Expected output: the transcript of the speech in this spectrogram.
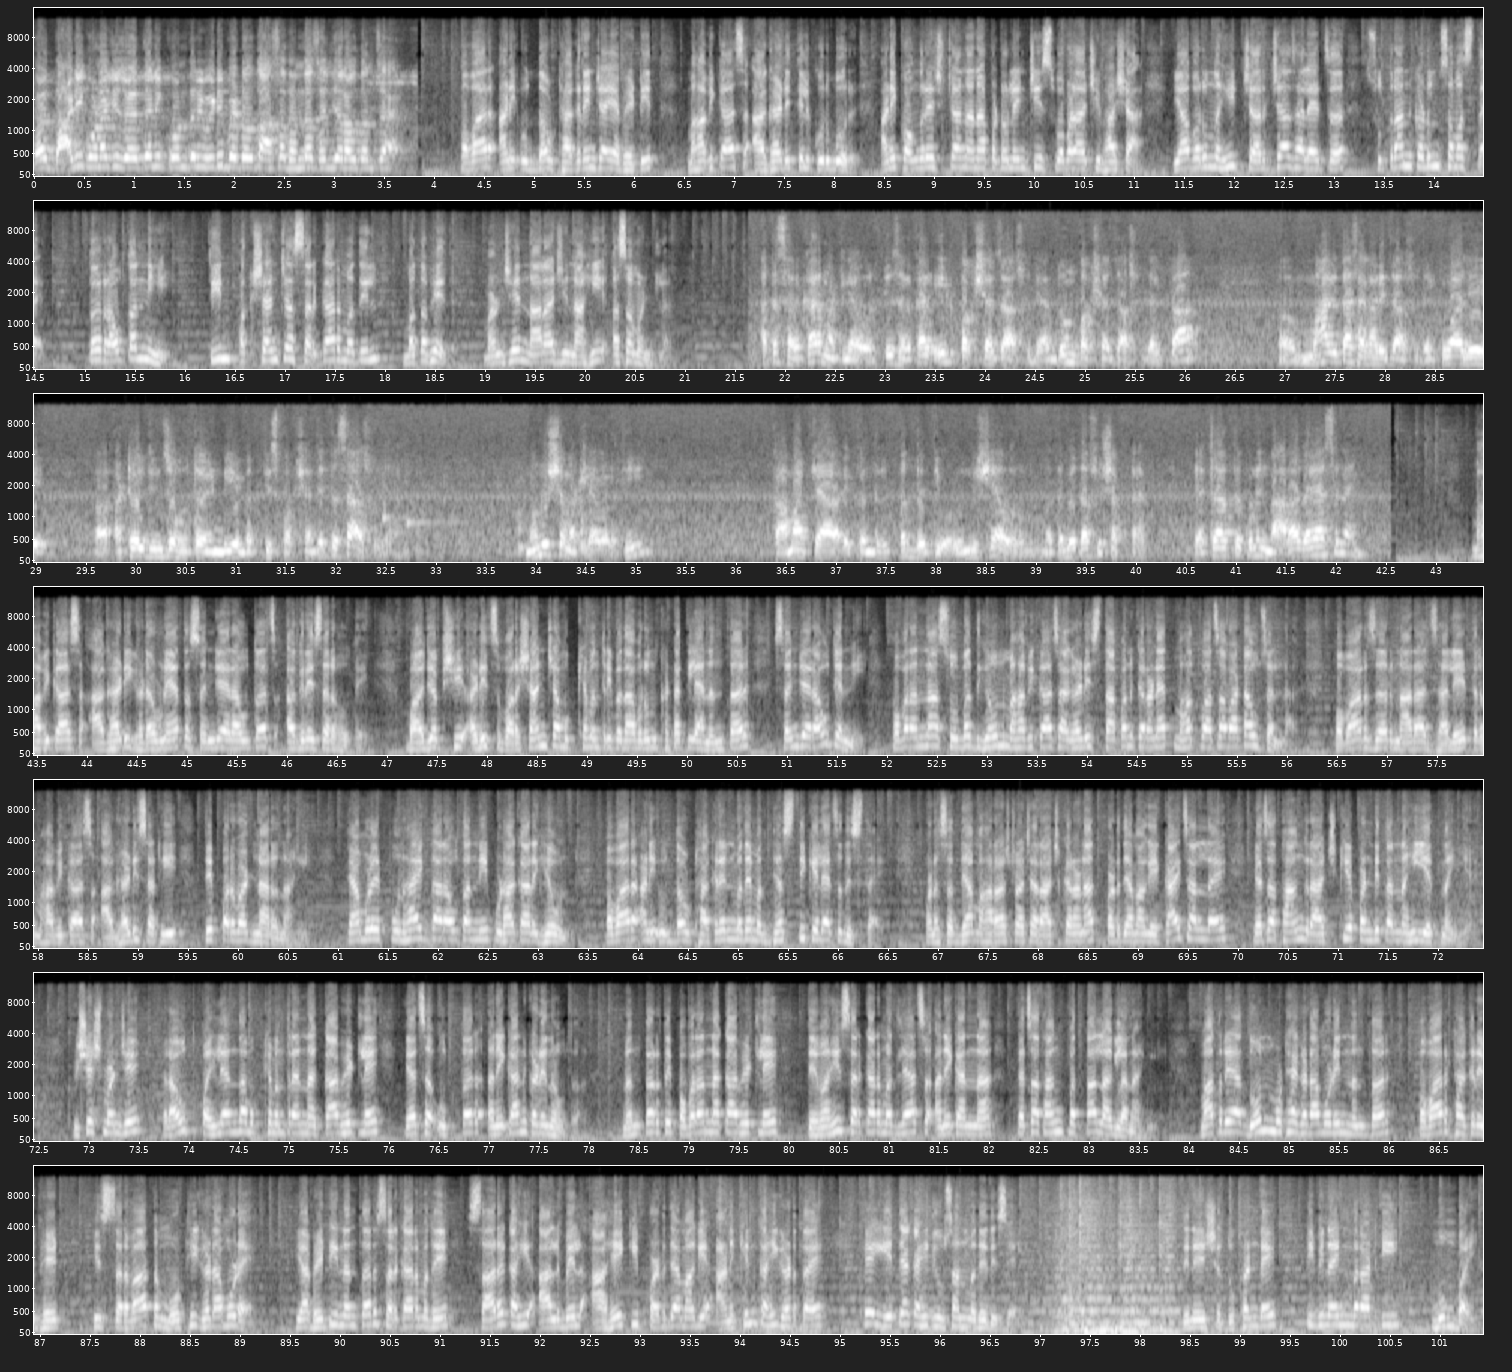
तर दाढी कोणाची जळते आणि कोणतरी विडी पेटवतो असा धंदा संजय राऊतांचा आहे. पवार आणि उद्धव ठाकरेंच्या या भेटीत महाविकास आघाडीतील कुरबूर आणि काँग्रेसच्या नाना पटोलेंची स्वबळाची भाषा यावरूनही चर्चा झाल्याचं सूत्रांकडून समजतंय. तर राऊतांनीही तीन पक्षांच्या सरकारमधील मतभेद म्हणजे नाराजी नाही असं म्हटलं. आता सरकार म्हटल्यावरती सरकार एक पक्षाचं असू द्या दोन पक्षाचं असू द्या किंवा महाविकास आघाडीचं असू द्या किंवा जे अटलजींचं होतं एन डी ए बत्तीस पक्षांचे तसं असू द्या. मनुष्य म्हटल्यावरती कामाच्या एकंदरीत पद्धतीवरून विषयावरून मतभेद असू शकतात. याचा अर्थ कोणी नाराज आहे असं नाही. महाविकास आघाडी घडवण्यात संजय राऊतच अग्रेसर होते. भाजपशी अडीच वर्षांच्या मुख्यमंत्रीपदावरून खटकल्यानंतर संजय राऊत यांनी पवारांना सोबत घेऊन महाविकास आघाडी स्थापन करण्यात महत्त्वाचा वाटा उचलला. पवार जर नाराज झाले तर महाविकास आघाडीसाठी ते परवडणार नाही. त्यामुळे पुन्हा एकदा राऊतांनी पुढाकार घेऊन पवार आणि उद्धव ठाकरेंमध्ये मध्यस्थी केल्याचं दिसतंय. पण सध्या महाराष्ट्राच्या राजकारणात पडद्यामागे काय चाललंय याचा थांग राजकीय पंडितांनाही येत नाहीये. विशेष म्हणजे राऊत पहिल्यांदा मुख्यमंत्र्यांना का भेटले याचं उत्तर अनेकांकडे नव्हतं. नंतर ते पवारांना का भेटले तेव्हाही सरकारमधल्याच अनेकांना त्याचा थांग पत्ता लागला नाही. मात्र या दोन मोठ्या घडामोडींनंतर पवार ठाकरे भेट ही सर्वात मोठी घडामोड आहे. या भेटीनंतर सरकारमध्ये सारं काही आलबेल आहे की पडद्यामागे आणखीन काही घडतंय हे येत्या काही दिवसांमध्ये दिसेल. Dinesh Dukhande TV nine Marathi Mumbai.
